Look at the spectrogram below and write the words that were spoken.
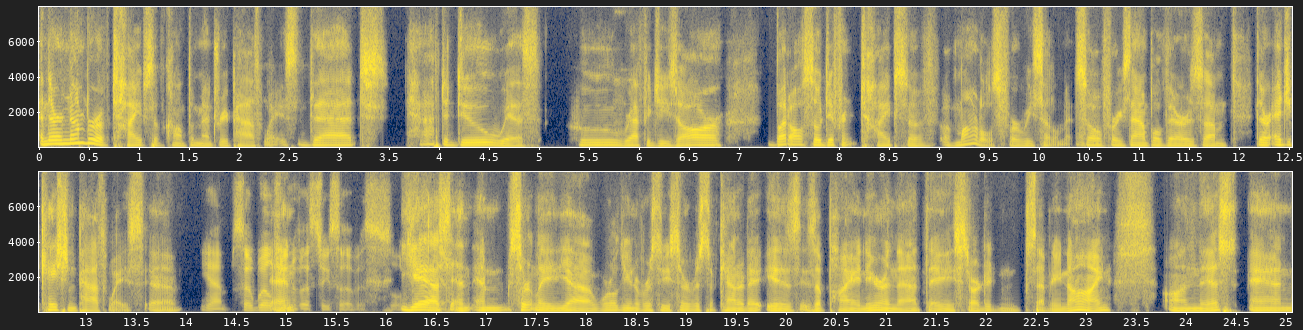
And there are a number of types of complementary pathways that have to do with who refugees are, but also different types of, of models for resettlement. Mm-hmm. So, for example, there's um, there are education pathways. Uh, yeah, so World and, University Service. yes, yeah. and and certainly, yeah, World University Service of Canada is is a pioneer in that. They started in '79 on this, and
